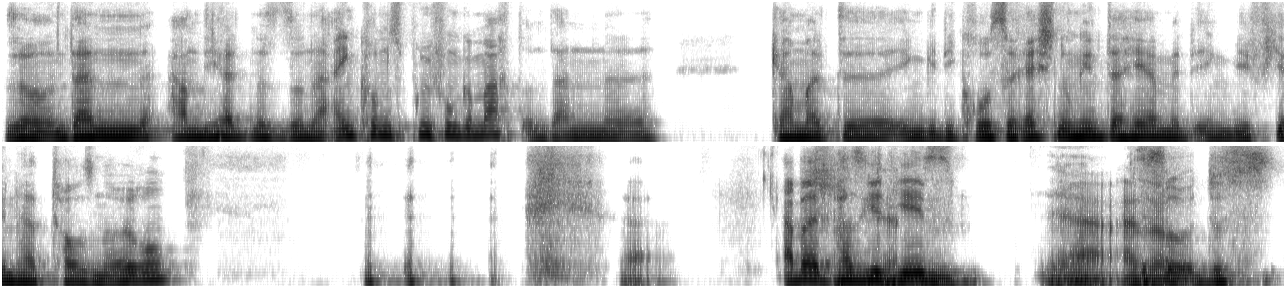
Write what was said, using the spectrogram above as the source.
So, und dann haben die halt so eine Einkommensprüfung gemacht und dann äh, kam halt äh, irgendwie die große Rechnung hinterher mit irgendwie 4.500 Euro. ja. Aber passiert das, jedem. Ja, also. So, das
